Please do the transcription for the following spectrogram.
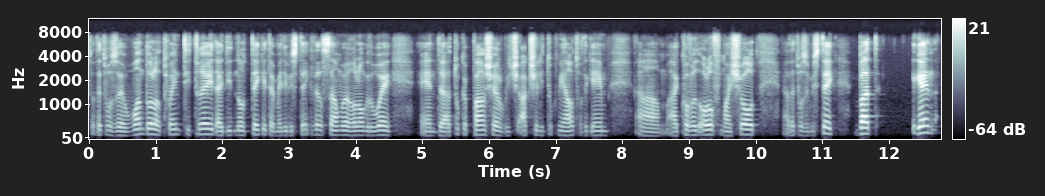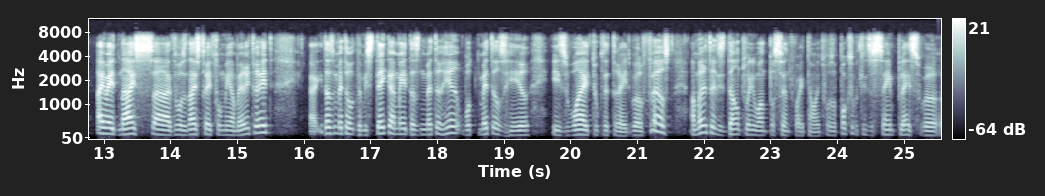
So that was a $1.20 trade. I did not take it. I made a mistake there somewhere along the way and uh, took a partial, which actually took me out of the game. Um, I covered all of my short. Uh, that was a mistake. But again, I made nice, uh, it was a nice trade for me, Ameritrade. Uh, it doesn't matter, the mistake I made doesn't matter here. What matters here is why I took the trade. Well, first, Ameritrade is down 21% right now. It was approximately the same place where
